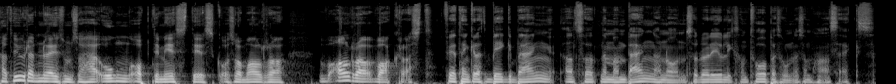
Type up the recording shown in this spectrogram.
naturen nu är ju som så här ung, optimistisk och som allra, allra vackrast. För jag tänker att Big Bang, alltså att när man bangar någon så då är det ju liksom två personer som har sex.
